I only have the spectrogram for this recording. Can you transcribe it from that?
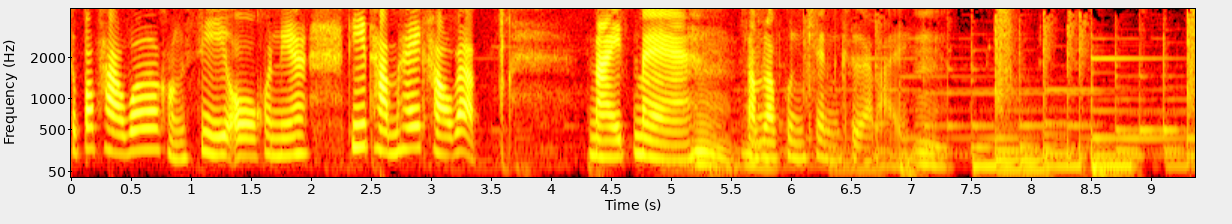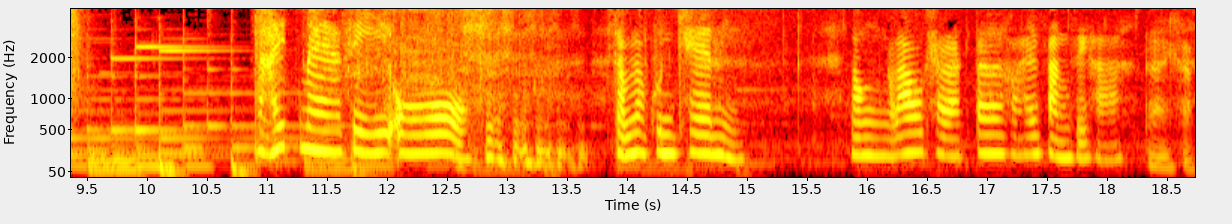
superpower ของ CEO คนเนี้ยที่ทำให้เขาแบบ Nightmare อืมสำหรับคุณเคนคืออะไรอืม Nightmare CEO สำหรับคุณเคน ลองเล่าคาแรคเตอร์เขาให้ฟังสิคะ ได้ครับ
